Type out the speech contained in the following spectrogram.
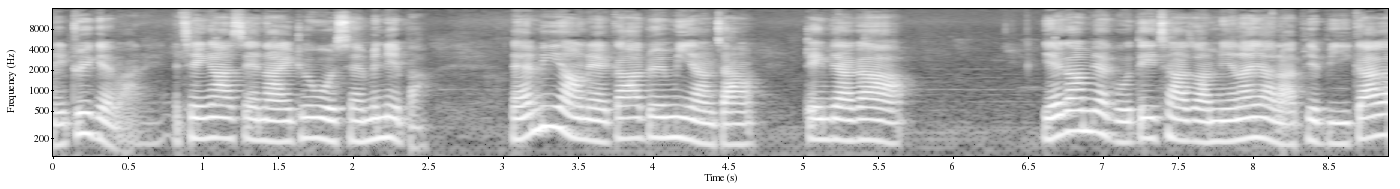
နေတွေ့ခဲ့ပါတယ်။အချိန်က10နာရီထိုးဖို့10မိနစ်ပါ။လမ်းမီအောင်နဲ့ကားတွင်းမီအောင်ကြောင့်တိမ်ပြကရဲကောင်းမြက်ကိုတေချာစွာမြင်လိုက်ရတာဖြစ်ပြီးကားက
